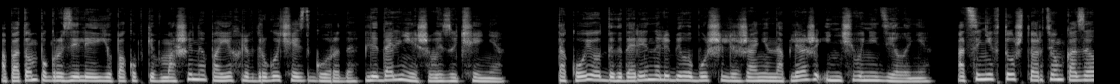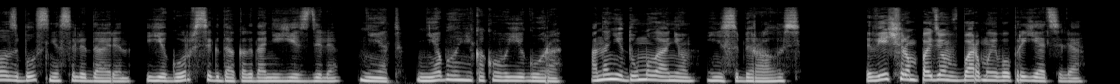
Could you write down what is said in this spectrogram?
а потом погрузили ее покупки в машину и поехали в другую часть города для дальнейшего изучения. Такой отдых Дарина любила больше лежания на пляже и ничего не делания. Оценив то, что Артём, казалось, был с ней солидарен. Егор всегда, когда они ездили. Нет, не было никакого Егора. Она не думала о нем и не собиралась. «Вечером пойдем в бар моего приятеля. —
